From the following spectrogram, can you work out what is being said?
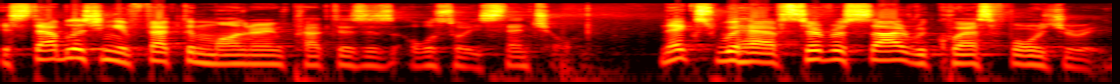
Establishing effective monitoring practices is also essential. Next, we have server-side request forgery.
